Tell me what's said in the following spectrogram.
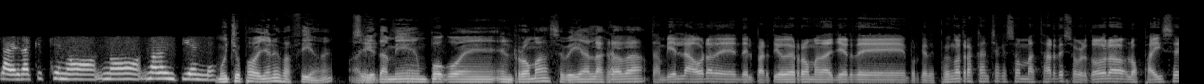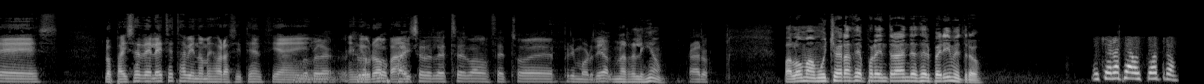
La verdad que es que no, no, no lo entiendo. Muchos pabellones vacíos, ¿eh? Ayer Sí. también un poco en, en Roma se veían las gradas. También la hora de- del partido de Roma de ayer, de porque después en otras canchas que son más tarde, sobre todo lo- los países los países del este está habiendo mejor asistencia en, Pero es en Europa. Los países del este del baloncesto es primordial. Una religión. Claro. Paloma, muchas gracias por entrar en desde el perímetro. Muchas gracias a vosotros.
